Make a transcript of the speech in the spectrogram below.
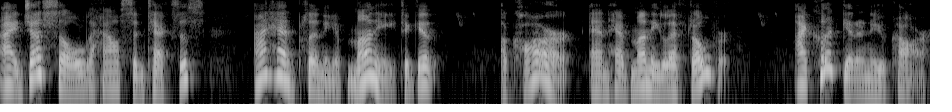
I just sold a house in Texas. I had plenty of money to get a car and have money left over. I could get a new car.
